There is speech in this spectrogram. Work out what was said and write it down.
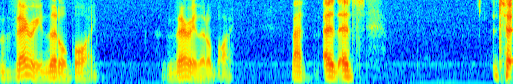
very little boy, very little boy. That it, it's to.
